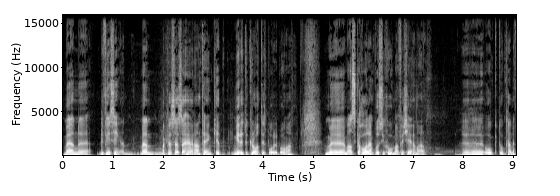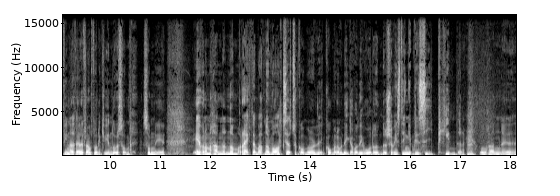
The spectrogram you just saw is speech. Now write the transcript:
Men, eh, det finns ing- men man kan säga så här, han tänker meritokratiskt på det då. Va? Men Man ska ha den position man förtjänar. Eh, och då kan det finnas väldigt framstående kvinnor som, som är, även om han räknar med att normalt sett så kommer de, kommer de ligga på nivån under så finns det ingen principhinder. Och han eh,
